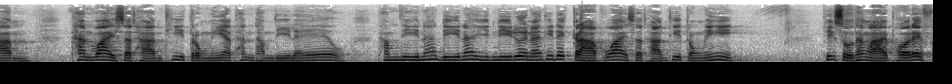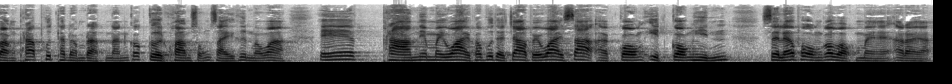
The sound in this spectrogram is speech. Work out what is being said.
าหมณ์ ท่านไหว้สถานที่ตรงนี้ท่านทำดีแล้วทำดีนะดีนะยินดีด้วยนะที่ได้กราบไหว้สถานที่ตรงนี้ ภิกษุทั้งหลายพอได้ฟังพระพุทธดำรัสนั้น ก็เกิดความสงสัยขึ้นมาว่า เอ๊ะพราหมณ์เนี่ยไม่ไหว้พระพุทธเจ้าไปไหว้ซากกองอิฐกองหิน เสร็จแล้วพระองค์ก็บอกแหมอะไรอะ่ะ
